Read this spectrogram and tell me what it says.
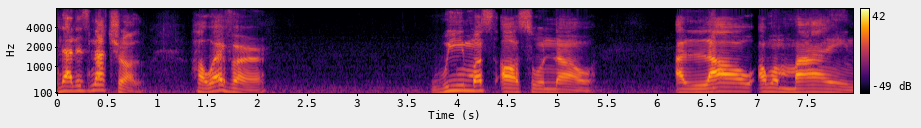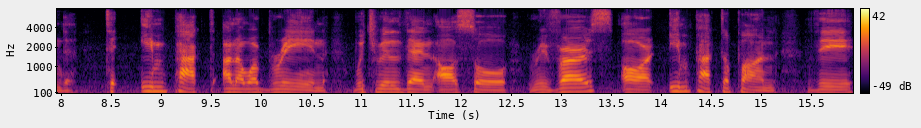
That is natural. However, we must also now allow our mind to impact on our brain, which will then also reverse or impact upon the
